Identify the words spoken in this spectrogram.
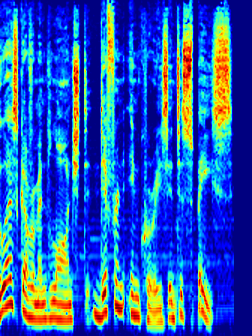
US government launched different inquiries into space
